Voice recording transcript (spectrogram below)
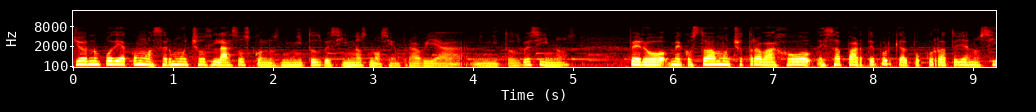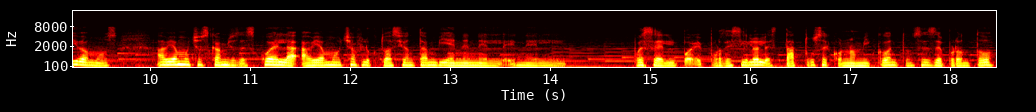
Yo no podía como hacer muchos lazos con los niñitos vecinos, no siempre había niñitos vecinos, pero me costaba mucho trabajo esa parte porque al poco rato ya nos íbamos. Había muchos cambios de escuela, había mucha fluctuación también en el, en el pues el, por decirlo, el estatus económico, entonces de pronto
